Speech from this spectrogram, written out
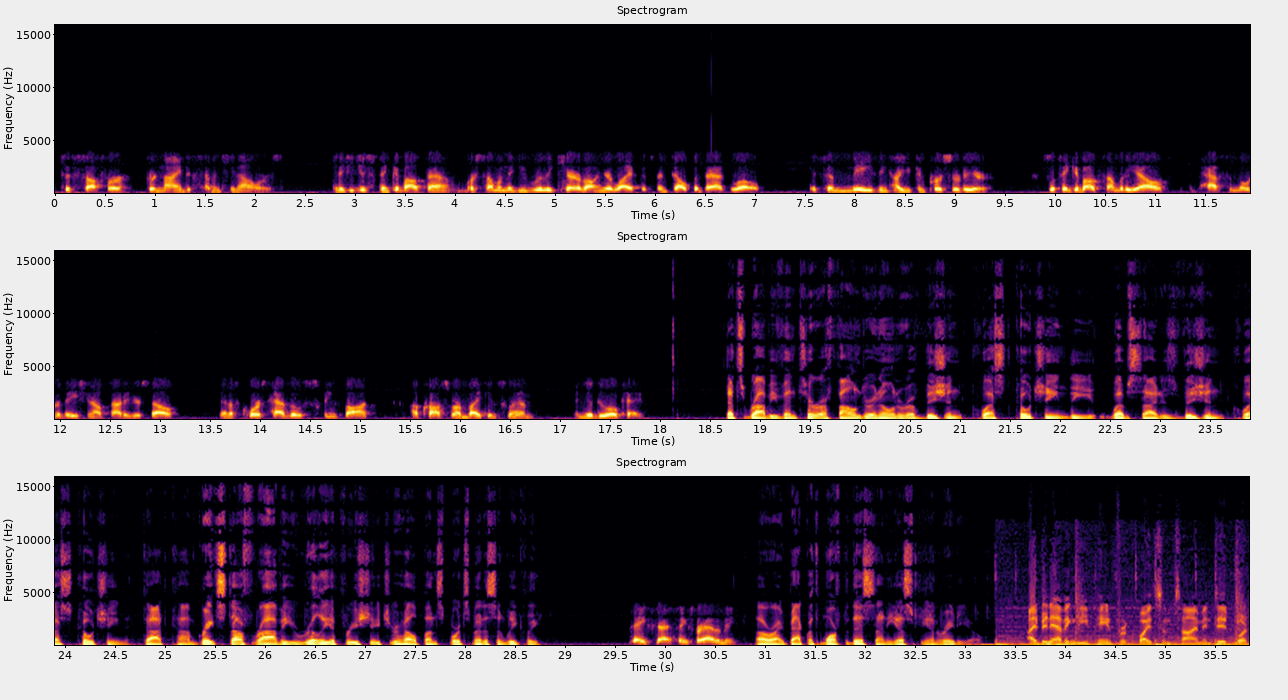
to suffer for 9 to 17 hours. And if you just think about them or someone that you really care about in your life that's been dealt a bad blow, it's amazing how you can persevere. So think about somebody else, have some motivation outside of yourself, then of course have those swing thoughts across run, bike, and swim, and you'll do okay. That's Robbie Ventura, founder and owner of Vision Quest Coaching. The website is visionquestcoaching.com. Great stuff, Robbie. Really appreciate your help on Sports Medicine Weekly. Thanks, guys. Thanks for having me. All right, back with more after this on ESPN Radio. I'd been having knee pain for quite some time and did what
